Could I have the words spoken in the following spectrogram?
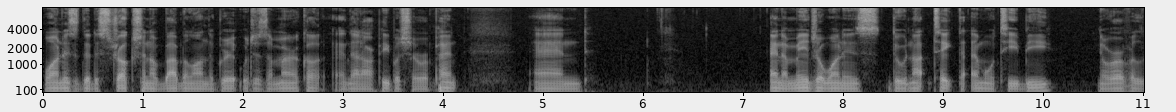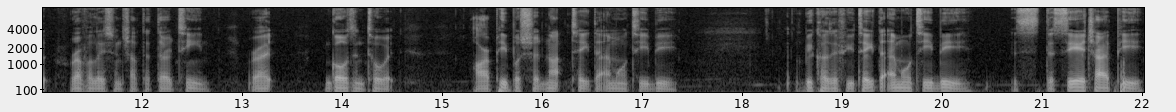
One is the destruction of Babylon the Great, which is America, and that our people should repent and and a major one is do not take the MOTB, you know, Revel- Revelation chapter 13, right? Goes into it. Our people should not take the MOTB. Because if you take the MOTB, it's the CHIP,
